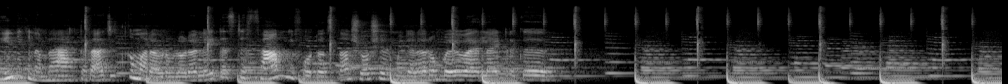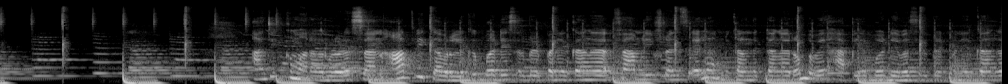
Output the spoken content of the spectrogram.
இன்னைக்கு நம்ம ஆக்டர் அஜித் குமார் அவர்களோட லேட்டஸ்ட் ஃபேமிலி ஃபோட்டோஸ் தான் சோஷியல் மீடியாவில் ரொம்பவே வைரல் ஆயிட்டு அஜித் குமார் அவர்களோட சன் ஆத்விக் அவர்களுக்கு பர்த்டே செலிப்ரேட் பண்ணியிருக்காங்க. ஃபேமிலி ஃப்ரெண்ட்ஸ் எல்லாருமே கலந்துக்கிட்டாங்க. ரொம்பவே ஹாப்பியாக பர்த்டேவை செலிப்ரேட் பண்ணியிருக்காங்க.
